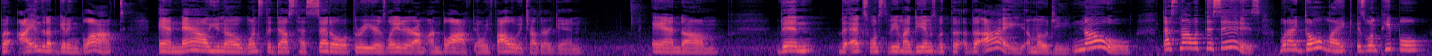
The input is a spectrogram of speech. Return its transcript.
But I ended up getting blocked. And now, you know, once the dust has settled three years later, I'm unblocked and we follow each other again. And um, then the ex wants to be in my DMs with the, the emoji. No, that's not what this is. What I don't like is when people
